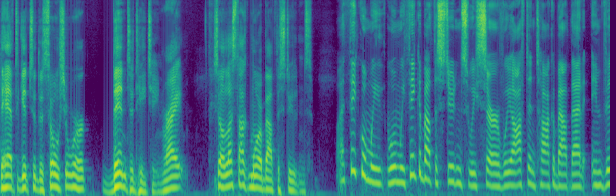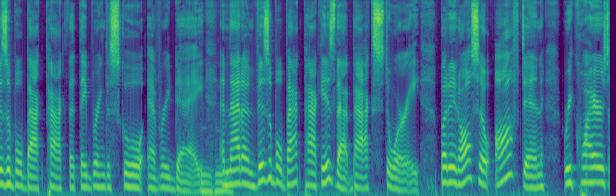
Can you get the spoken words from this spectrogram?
They have to get to the social work, then to teaching, right? So let's talk more about the students. I think when we when we think about the students we serve, we often talk about that invisible backpack that they bring to school every day. Mm-hmm. And that invisible backpack is that backstory. But it also often requires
